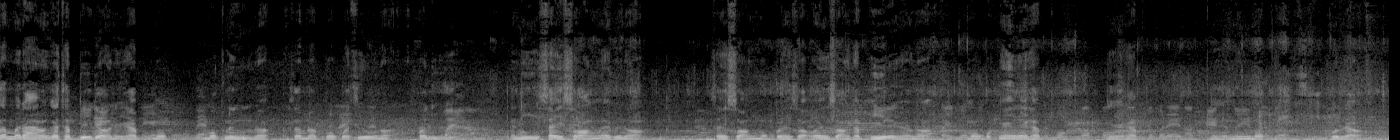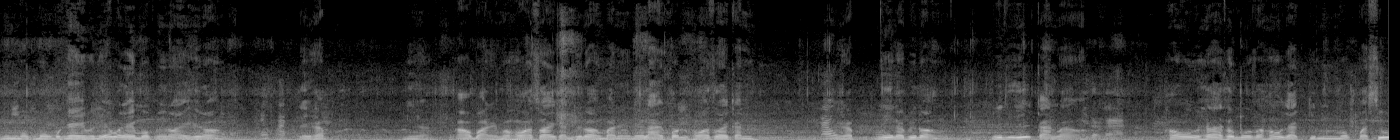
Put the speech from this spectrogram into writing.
ธรรมดามันก็ทับพี่เดียวนี่ครับมุกมุกหนึ่งเนาะสำหรับมุกปลาซิวเนาะพอดี อันนี้ใส่สองเลยพี่น้องใส่สองหมกไปสองเอ้ยสองทับพี่เลยครับเนาะหมกบักใหญ่เลยครับนี่ครับนี่หนึ่งหมกพูดแล้วหนึ่งหมกหมกบักใหญ่เพิ่นเด้บ่ได้หมกน้อยๆพี่น้องนี่ครับเนี่ยเอาบาดนี้มาห่อซอยกันพี่น้องบาดนี้หลายๆคนห่อซอยกัน เอานี่ครับนี่แหละพี่น้องวิธีการว่านี่ราคาเฮาถ้าสมมติว่าเฮาอยากกินมกปลาซิว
